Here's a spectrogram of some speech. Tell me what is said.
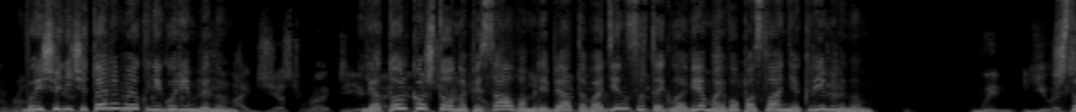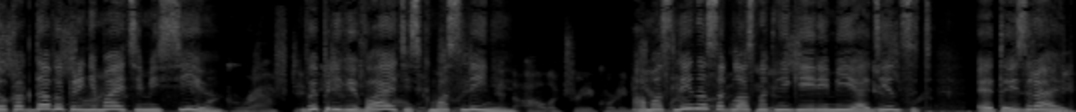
вы еще не читали мою книгу римлянам? Я только что написал вам, ребята, в 11 главе моего послания к римлянам, что когда вы принимаете Мессию, вы прививаетесь к маслине. А маслина, согласно книге Иеремии 11, это Израиль.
